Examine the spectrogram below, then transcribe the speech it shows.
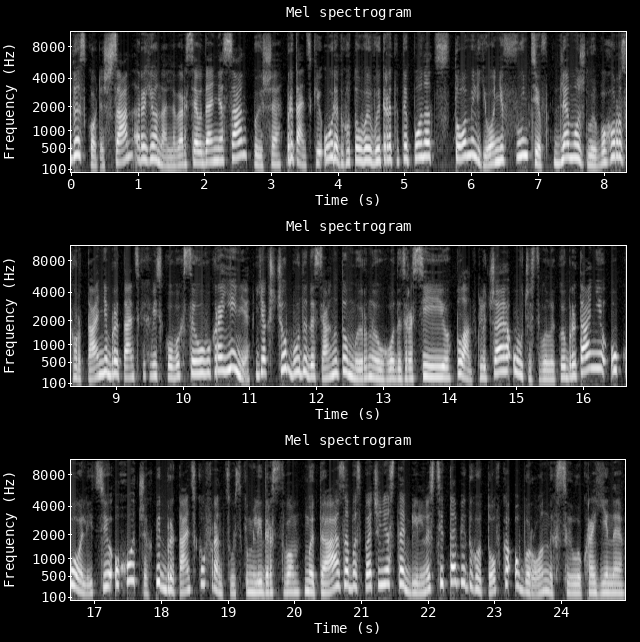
The Scottish Sun, регіональна версія видання Sun, пише: британський уряд готовий витратити понад 100 мільйонів фунтів для можливого розгортання британських військових сил в Україні, якщо буде досягнуто мирної угоди з Росією. План включає участь Великої Британії у коаліції охочих під британсько-французьким лідерством. Мета забезпечення стабільності та підготовка оборонних сил України.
